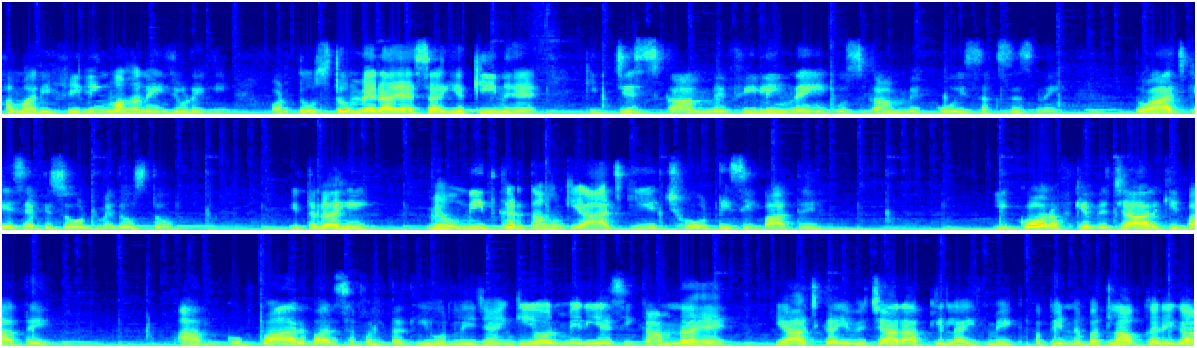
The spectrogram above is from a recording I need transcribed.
हमारी फीलिंग वहाँ नहीं जुड़ेगी। और दोस्तों, मेरा ऐसा यकीन है कि जिस काम में फीलिंग नहीं, उस काम में कोई सक्सेस नहीं। तो आज के इस एपिसोड में दोस्तों, इतना ही। मैं उम्मीद करता हूँ कि आज की ये छोटी सी बातें, ये गौरव के विचार की बातें आपको बार बार सफलता की ओर ले जाएँगी और मेरी ऐसी कामना है कि आज का ये विचार आपकी लाइफ में एक अभिन्न बदलाव करेगा।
